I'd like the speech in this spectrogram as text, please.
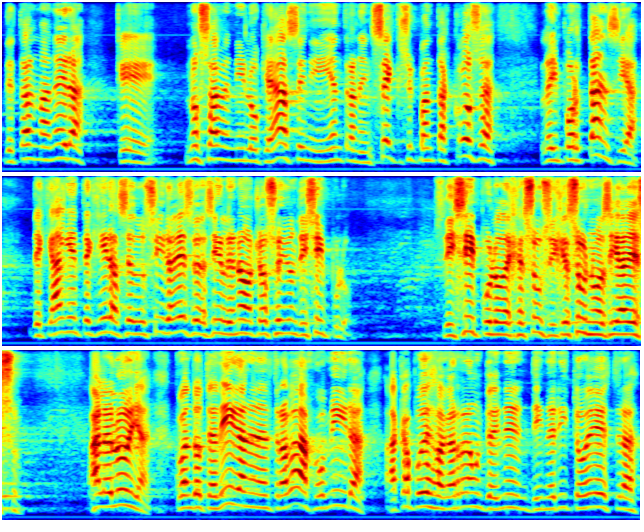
de tal manera que no saben ni lo que hacen y entran en sexo y cuantas cosas. La importancia de que alguien te quiera seducir a eso y decirle, no, yo soy un discípulo, discípulo de Jesús y Jesús no hacía eso. Aleluya. Cuando te digan en el trabajo, mira, acá puedes agarrar un dinerito extra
